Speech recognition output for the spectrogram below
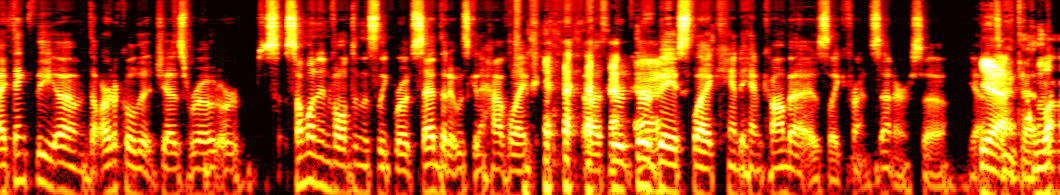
I think the um, the article that Jez wrote or s- someone involved in this leak wrote said that it was going to have like uh, third third base like hand to hand combat as like front and center. So yeah, yeah, a lot,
